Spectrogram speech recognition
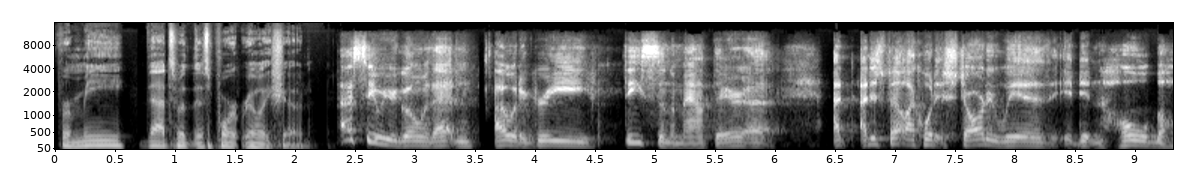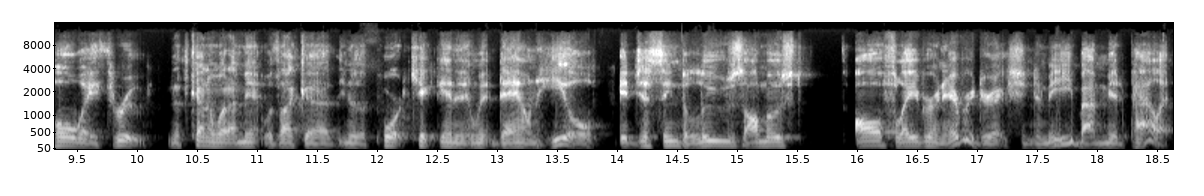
For me, that's what this port really showed. I see where you're going with that, and I would agree decent amount there. Uh, I, I, just felt like what it started with, it didn't hold the whole way through. And that's kind of what I meant with like a, uh, you know, the port kicked in and it went downhill. It just seemed to lose almost all flavor in every direction to me by mid palate,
